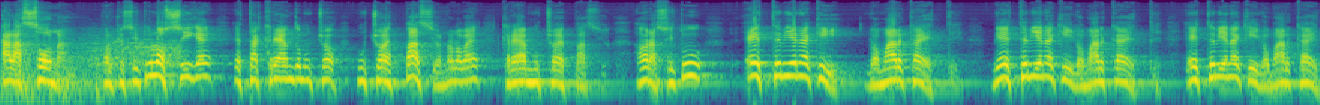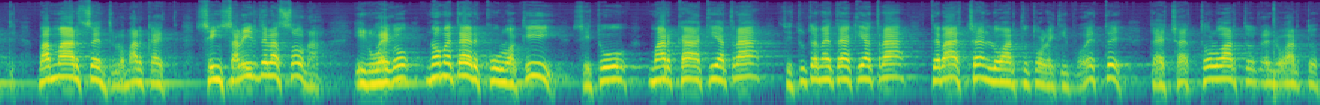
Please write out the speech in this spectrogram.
a la zona, porque si tú lo sigues, estás creando muchos muchos espacios, ¿no lo ves? Creas muchos espacios. Ahora, si tú, este viene aquí, lo marca este, este viene aquí, lo marca este, este viene aquí, lo marca este, va más al centro, lo marca este, sin salir de la zona. Y luego no meter culo aquí. Si tú marcas aquí atrás, si tú te metes aquí atrás, te vas a echar en lo harto todo el equipo este. Te echas todo lo harto, en lo harto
